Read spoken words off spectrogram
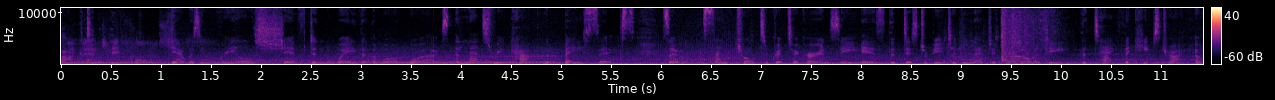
back to the people. Yeah, it was a shift in the way that the world works. And let's recap the basics. So, central to cryptocurrency is the distributed ledger technology, the tech that keeps track of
